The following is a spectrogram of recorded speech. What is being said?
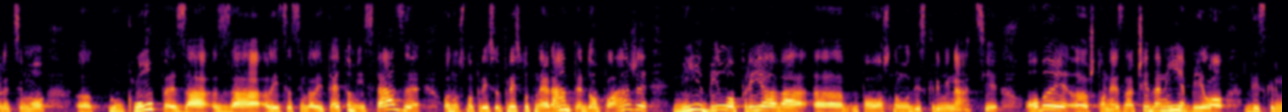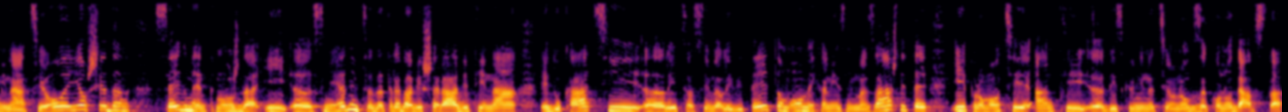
recimo klupe za lica s invaliditetom i staze, odnosno pristupne rampe do plaže, nije bilo prijava po osnovu diskriminacije. Ovo je, što ne znači da nije bilo diskriminacije, ovo je još jedan segment možda i smjernica da treba više raditi na edukaciji lica s invaliditetom invaliditetom, o mehanizmima zaštite i promocije antidiskriminacijonog zakonodavstva.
